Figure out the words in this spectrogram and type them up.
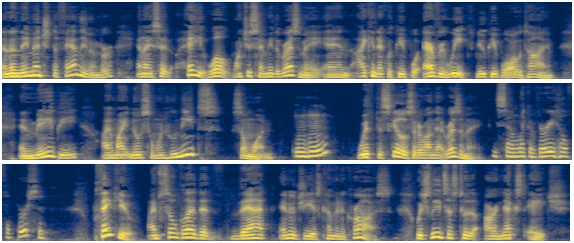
And then they mentioned a family member, and I said, Hey, well, why don't you send me the resume? And I connect with people every week, new people all the time. And maybe I might know someone who needs someone Mm-hmm. with the skills that are on that resume. You sound like a very helpful person. Thank you. I'm so glad that that energy is coming across, which leads us to our next H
